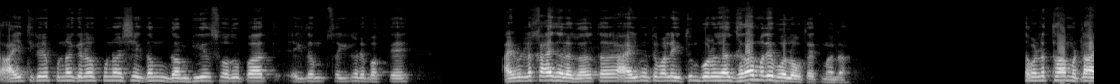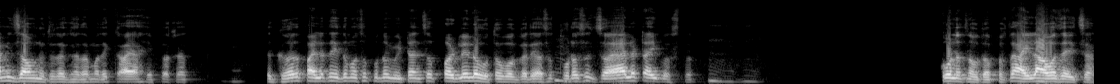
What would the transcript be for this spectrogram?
तर आई तिकडे पुन्हा गेलो पुन्हा अशी एकदम गंभीर स्वरूपात एकदम सगळीकडे बघते. आई म्हटलं काय झालं ग? तर आई म्हणते मला इथून बोलव या घरामध्ये बोलवत आहेत मला. तर म्हटलं थांब म्हटलं आम्ही जाऊन येतो त्या घरामध्ये काय आहे प्रकार? तर घर पाहिलं तर एकदम असं पुन्हा विटांचं पडलेलं होतं वगैरे असं थोडंसं जळायला टाईप असतं. कोणच नव्हतं फक्त आईला आवाज यायचा.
